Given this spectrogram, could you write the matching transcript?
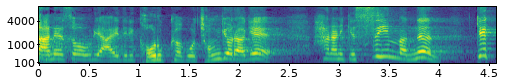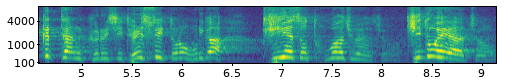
안에서 우리 아이들이 거룩하고 정결하게 하나님께 쓰임받는 깨끗한 그릇이 될 수 있도록 우리가 뒤에서 도와줘야죠. 기도해야죠.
